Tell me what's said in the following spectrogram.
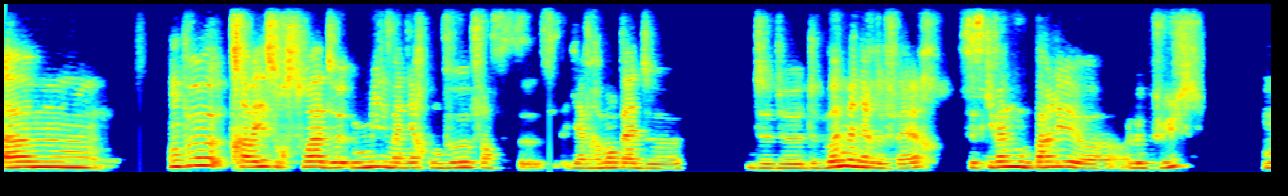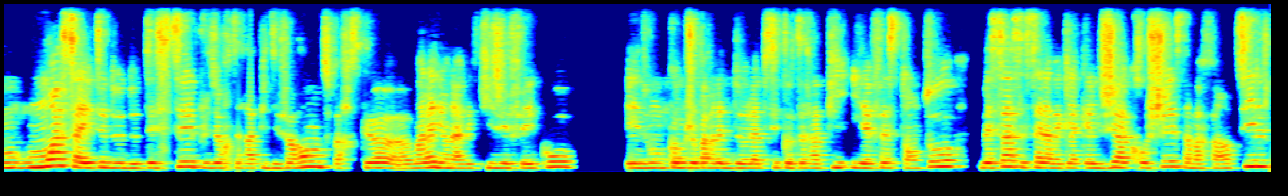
Euh, on peut travailler sur soi de mille manières qu'on veut. Enfin, il n'y a vraiment pas de, de, de, de bonne manière de faire. C'est ce qui va nous parler euh, le plus moi, ça a été de, de, tester plusieurs thérapies différentes parce que euh, voilà, il y en a avec qui j'ai fait écho. Et donc, comme je parlais de la psychothérapie IFS tantôt, mais ben ça, c'est celle avec laquelle j'ai accroché. Ça m'a fait un tilt.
